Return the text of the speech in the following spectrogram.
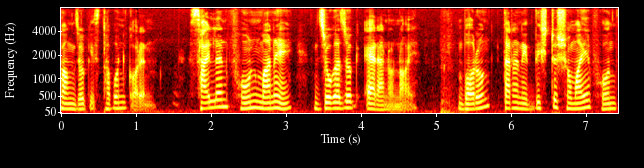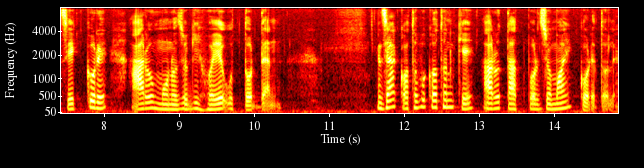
সংযোগ স্থাপন করেন। সাইলেন্ট ফোন মানে যোগাযোগ এড়ানো নয়, বরং তারা নির্দিষ্ট সময়ে ফোন চেক করে আরও মনোযোগী হয়ে উত্তর দেন, যা কথোপকথনকে আরও তাৎপর্যময় করে তোলে।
